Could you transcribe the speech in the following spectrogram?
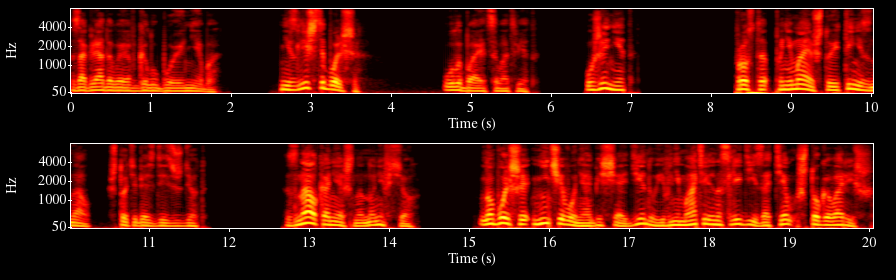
заглядывая в голубое небо. «Не злишься больше?» Улыбается в ответ. «Уже нет. Просто понимаю, что и ты не знал, что тебя здесь ждет. Знал, конечно, но не все. Но больше ничего не обещай деду и внимательно следи за тем, что говоришь.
